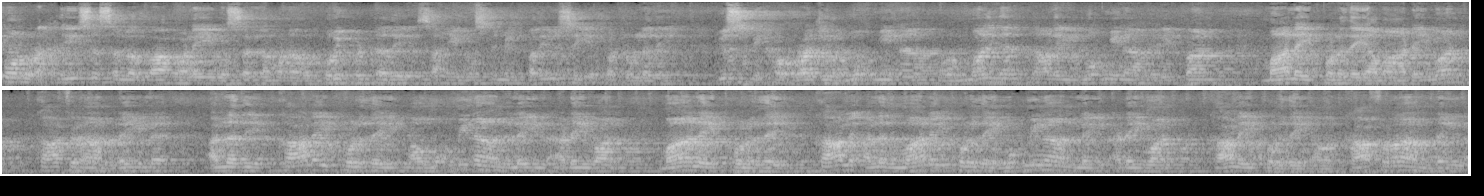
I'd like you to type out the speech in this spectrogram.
போன்ற ஒரு ஹதீஸ ஸல்லல்லாஹு அலைஹி வஸல்லம் அவர் குறிப்பிட்டது சஹி முஸ்லிமில் பதிவு செய்யப்பட்டுள்ளது. யுஸ்பிஹு ரஜுல் முஃமினா ஒரு மனிதன் காலையில் முஃமினாக இருப்பான் மாலை பொழுதை அவன் அடைவான் காஃபிரா நிலையில் அல்லது காலை பொழுதை அவன் முக்மினா நிலையில் அடைவான் மாலை பொழுதை காலை அல்லது மாலை பொழுதை முக்மினா நிலையில் அடைவான் காலை பொழுதை அவன் காஃபிரா நிலையில்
